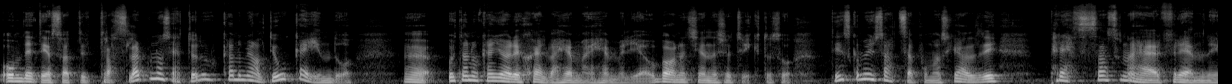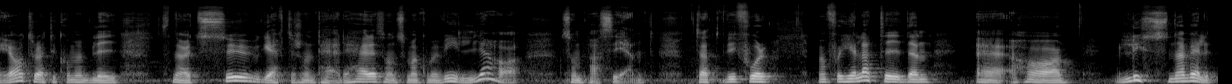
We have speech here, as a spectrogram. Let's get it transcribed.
Om det inte är så att det trasslar på något sätt, då kan de ju alltid åka in då. Eh, utan de kan göra det själva hemma i hemmiljö och barnet känner sig tryggt och så. Det ska man ju satsa på. Man ska aldrig pressa sådana här förändringar. Jag tror att det kommer bli snarare ett sug efter sånt här. Det här är sånt som man kommer vilja ha som patient. Så att vi får, man får hela tiden eh, ha lyssna väldigt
